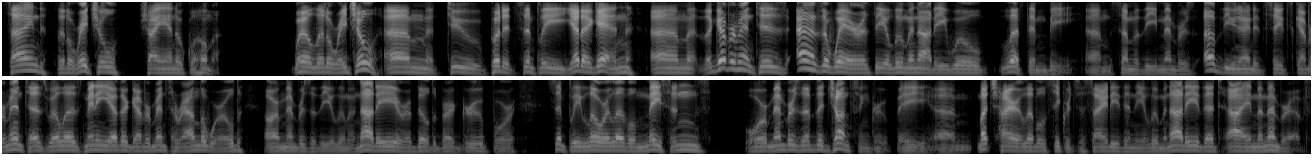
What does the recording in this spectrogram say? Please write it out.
Signed, Little Rachel, Cheyenne, Oklahoma. Well, little Rachel, um, to put it simply yet again, um, the government is as aware as the Illuminati will let them be. Um, some of the members of the United States government, as well as many other governments around the world, are members of the Illuminati or a Bilderberg group or simply lower level Masons or members of the Johnson Group, a um, much higher level secret society than the Illuminati that I am a member of.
